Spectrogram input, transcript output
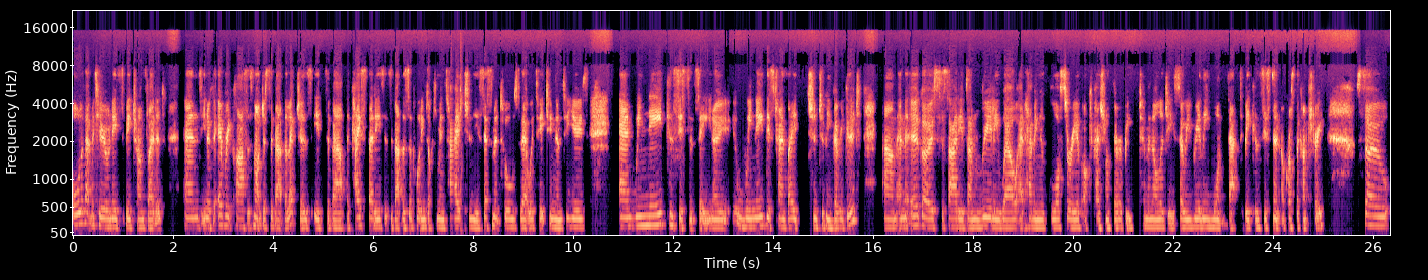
all of that material needs to be translated and you know for every class it's not just about the lectures it's about the case studies it's about the supporting documentation the assessment tools that we're teaching them to use and we need consistency. You know, we need this translation to be very good. Um, and the Ergo Society have done really well at having a glossary of occupational therapy terminology. So we really want that to be consistent across the country. So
